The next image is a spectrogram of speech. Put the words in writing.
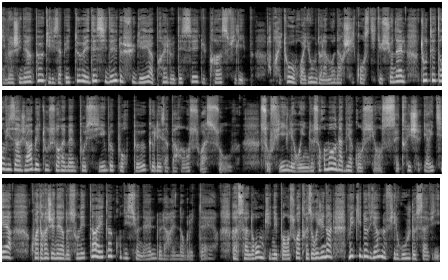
Imaginez un peu qu'Élisabeth II ait décidé de fuguer après le décès du prince Philippe. Après tout, au royaume de la monarchie constitutionnelle, tout est envisageable et tout serait même possible pour peu que les apparences soient sauves. Sophie, l'héroïne de ce roman, en a bien conscience. Cette riche héritière, quadragénaire de son état, est inconditionnelle de la reine d'Angleterre. Un syndrome qui n'est pas en soi très original, mais qui devient le fil rouge de sa vie.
